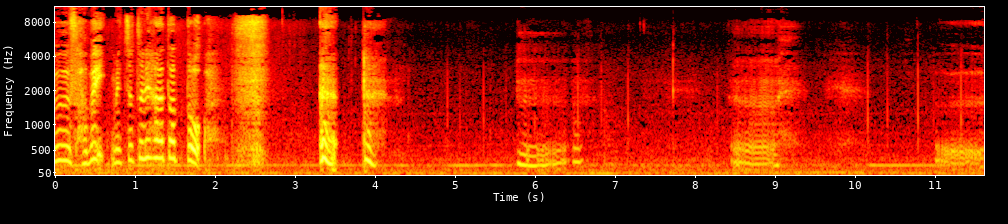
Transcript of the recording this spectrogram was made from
ー、寒い。めっちゃ鳥肌立っとう。ん。うん。うー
